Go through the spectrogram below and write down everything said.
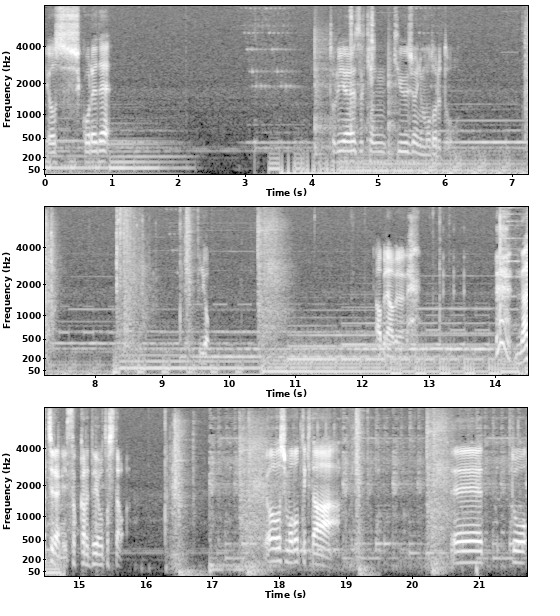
よしこれで。とりあえず研究所に戻ると。よっ。危ない危ないね ナチュラルにそっから出ようとしたわよーし、戻ってきた。えー、っと。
